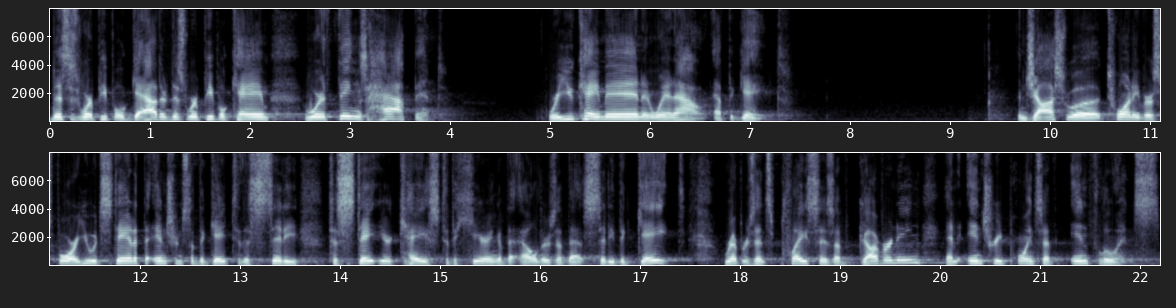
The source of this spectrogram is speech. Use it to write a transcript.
This is where people gathered. This is where people came, where things happened, where you came in and went out at the gate. In Joshua 20, verse 4, you would stand at the entrance of the gate to the city to state your case to the hearing of the elders of that city. The gate represents places of governing and entry points of influence.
